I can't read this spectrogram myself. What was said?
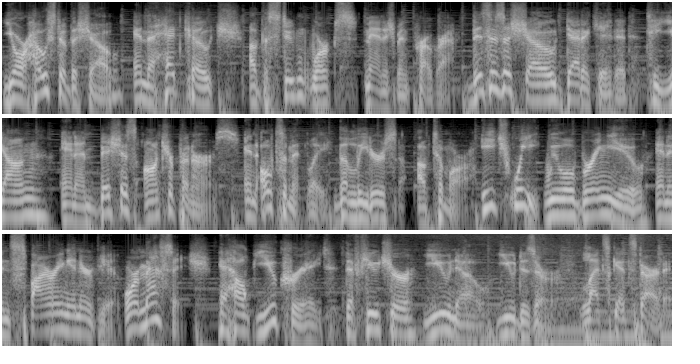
your host of the show and the head coach of the Student Works Management Program. This is a show dedicated to young and ambitious entrepreneurs and ultimately the leaders of tomorrow. Each week, we will bring you an inspiring interview or message to help you create the future you know you deserve. Let's get started.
